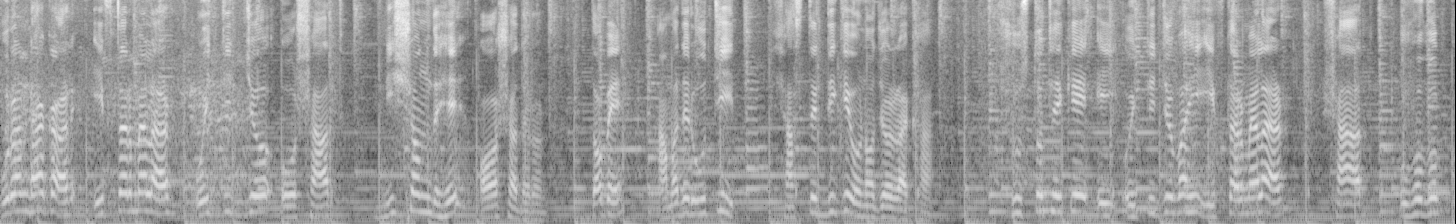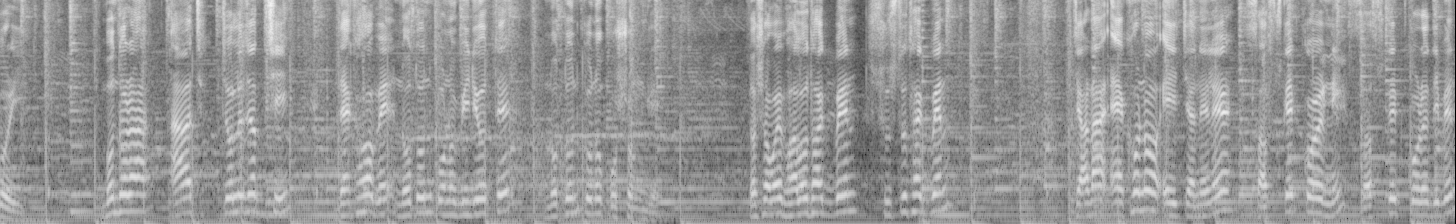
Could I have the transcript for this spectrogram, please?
পুরান ঢাকার ইফতার মেলার ঐতিহ্য ও স্বাদ নিঃসন্দেহে অসাধারণ। তবে আমাদের উচিত স্বাস্থ্যের দিকেও নজর রাখা। সুস্থ থেকে এই ঐতিহ্যবাহী ইফতার মেলার স্বাদ উপভোগ করি। বন্ধুরা, আজ চলে যাচ্ছি। দেখা হবে নতুন কোনো ভিডিওতে, নতুন কোনো প্রসঙ্গে। তো সবাই ভালো থাকবেন, সুস্থ থাকবেন। যারা এখনও এই চ্যানেলে সাবস্ক্রাইব করেনি সাবস্ক্রাইব করে দিবেন।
